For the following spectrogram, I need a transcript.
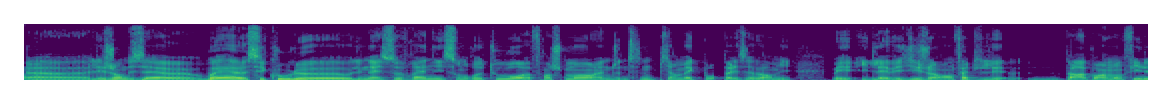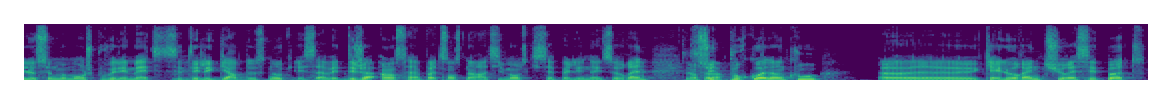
euh, les gens disaient euh, ouais euh, c'est cool, euh, les Knights of Ren ils sont de retour. euh, franchement Ryan Johnson pire mec pour pas les avoir mis. Mais il l'avait dit genre en fait les- par rapport à mon film le seul moment où je pouvais les mettre c'était les gardes de Snoke et ça avait déjà un ça n'a pas de sens narrativement parce qu'il s'appelle les Knights of Ren. Et ensuite ça. pourquoi d'un coup euh, Kylo Ren tuerait ses potes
